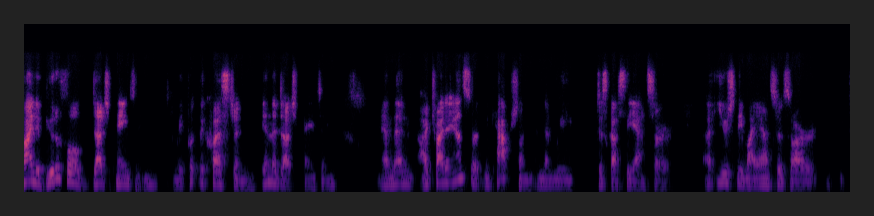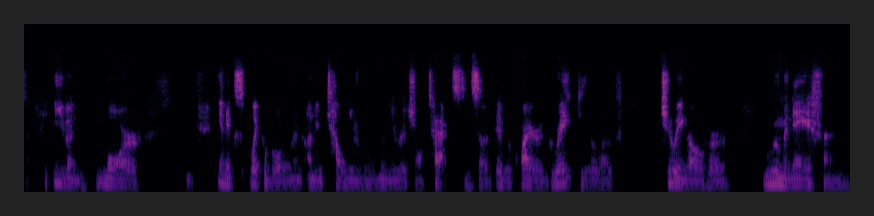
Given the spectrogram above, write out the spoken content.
find a beautiful Dutch painting, and we put the question in the Dutch painting, and then I try to answer it in the caption, and then we discuss the answer. Uh, usually my answers are even more inexplicable and unintelligible than the original text. And so they require a great deal of chewing over, rumination,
